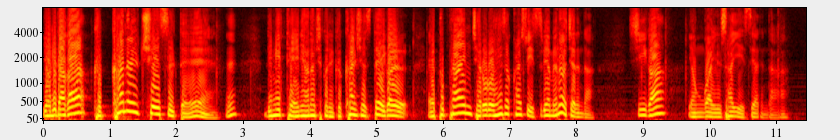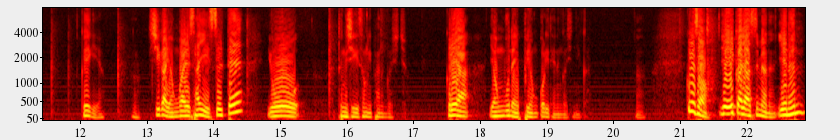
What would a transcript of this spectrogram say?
여기다가 극한을 취했을 때 예? 리미트 n이 하나씩 커지는 극한을 취했을 때 이걸 f 프라임 제로로 해석할 수 있으려면 어찌해야 된다 c가 0과 1 사이에 있어야 된다 그 얘기예요 어. c가 0과 1 사이에 있을 때 요 등식이 성립하는 것이죠 그래야 0분의 f 0꼴이 되는 것이니까 어. 그래서 이제 여기까지 왔으면 얘는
